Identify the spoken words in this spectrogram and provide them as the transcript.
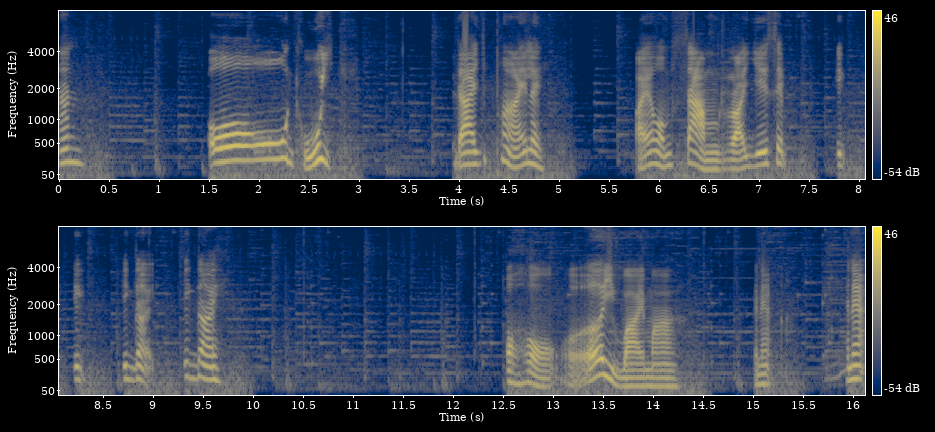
นั่น โอ้ยหุยได้จิบหายเลย ไปครับผมสามร้อยยี่สิบอีก อีก อีกหน่อย อีกหน่อย โอ้โห เอ้ยวายมาแค่เนี้ยแค่เนี้ย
